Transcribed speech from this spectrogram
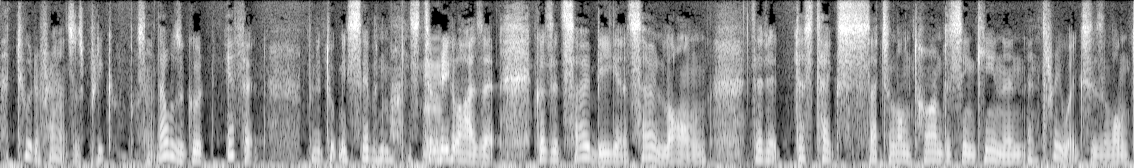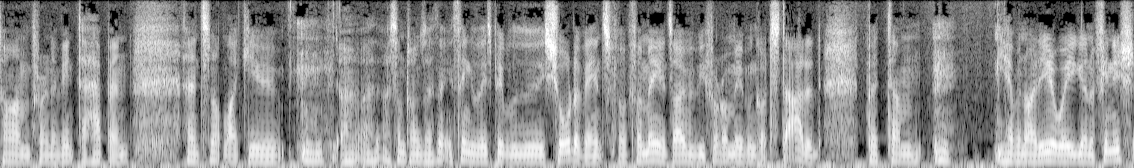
that Tour de France was pretty good, wasn't it? That was a good effort. But it took me seven months to mm. realise it because it's so big and it's so long that it just takes such a long time to sink in. And, and three weeks is a long time for an event to happen. And it's not like you. I, I, sometimes I think, think of these people who do these short events. For, for me, it's over before I'm even got started. But. Um, you have an idea where you're going to finish,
